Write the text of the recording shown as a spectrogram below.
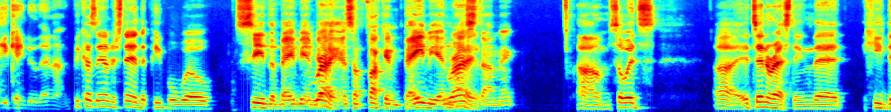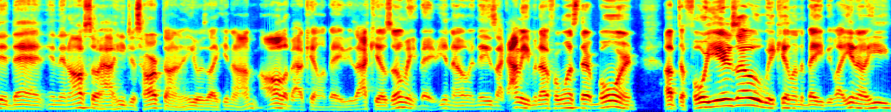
you can't do that because they understand that people will. See the baby and like, Right. it's a fucking baby in my stomach. Um, so it's uh, it's interesting that he did that, and then also how he just harped on it. He was like, you know, I'm all about killing babies. I kill so many babies, you know, and he's like, I'm even up for once they're born, up to four years old, we're killing the baby. Like, you know, he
